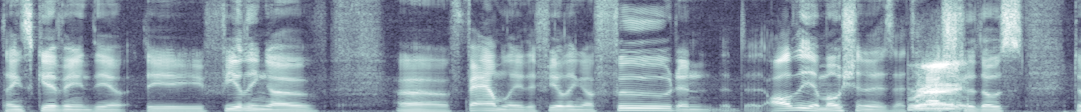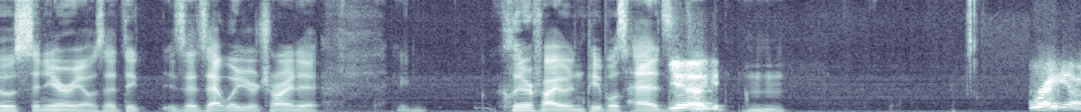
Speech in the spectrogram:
Thanksgiving, the the feeling of uh, family, the feeling of food, and th- all the emotion that is attached Right. to those those scenarios. I think is is that what you're trying to clarify in people's heads? Yeah, hmm Right. Yeah.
